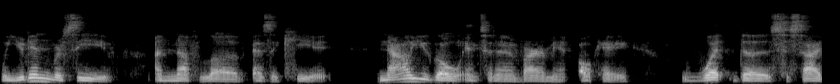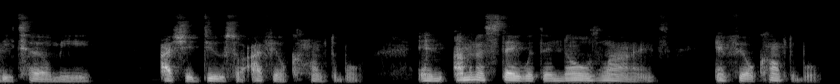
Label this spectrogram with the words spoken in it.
when you didn't receive enough love as a kid, now you go into the environment, okay, what does society tell me I should do so I feel comfortable? And I'm going to stay within those lines and feel comfortable.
